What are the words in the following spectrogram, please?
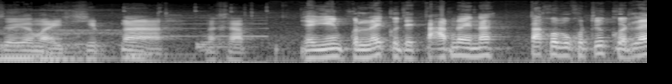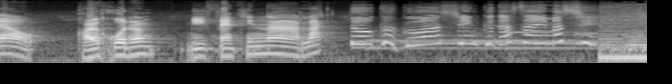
เจอกันใหม่คลิปหน้านะครับ อย่าลืมกดไลค์กดติดตามด้วยนะ ถ้าคนบางคนที่กดแล้ว ขอให้คนนั้นมีแฟนที่น่ารัก どうかご安心くださいまし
